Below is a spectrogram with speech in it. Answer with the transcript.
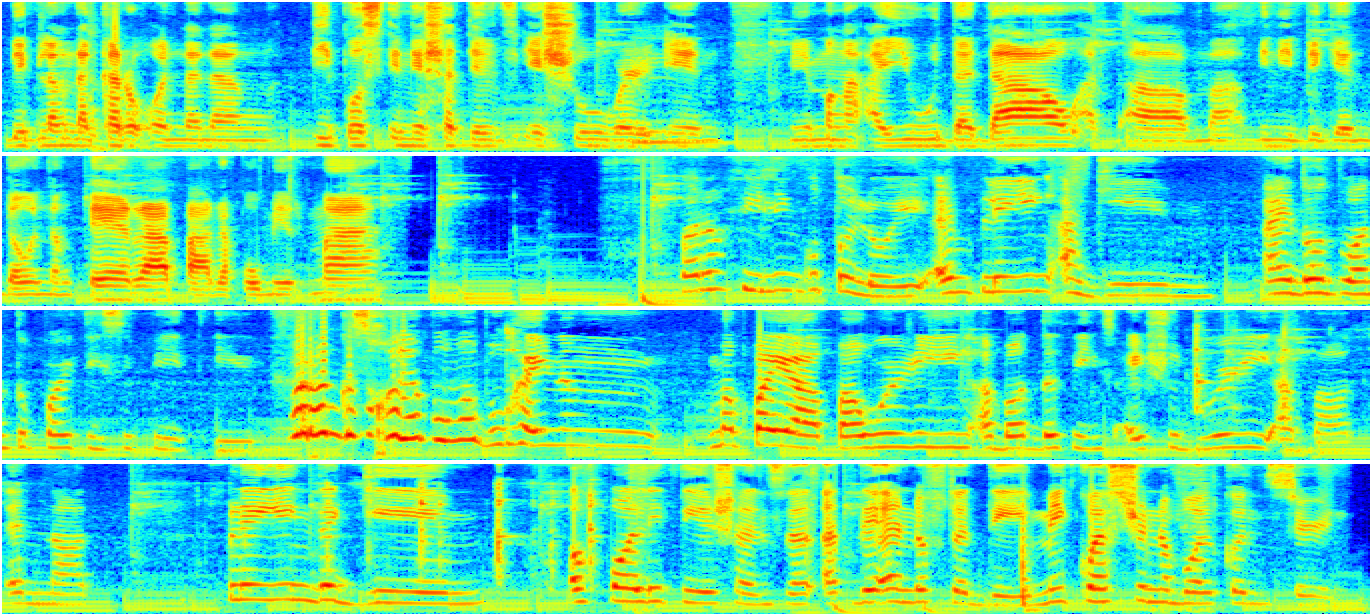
biglang nagkaroon na ng People's Initiative issue wherein may mga ayuda daw at um, binibigyan daw ng pera para pumirma. Parang feeling ko tuloy, I'm playing a game I don't want to participate in. Parang gusto ko lang pumabuhay ng mapayapa, worrying about the things I should worry about and not playing the game of politicians that at the end of the day may questionable concern.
